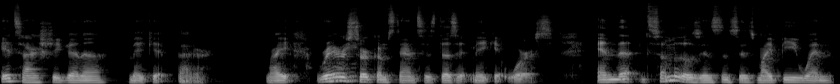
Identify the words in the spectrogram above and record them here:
it's actually gonna make it better right? Rare Right. circumstances does it make it worse. And that some of those instances might be when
